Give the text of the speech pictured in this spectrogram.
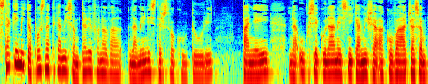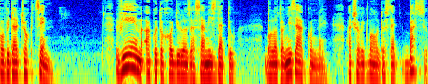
S takýmito poznatkami som telefonoval na Ministerstvo kultúry, panej na úseku námestníka Miša a Kováča som povedal, čo chcem. Viem, ako to chodilo za samizdatu. Bolo to nezákonné a človek mohol dostať basu.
